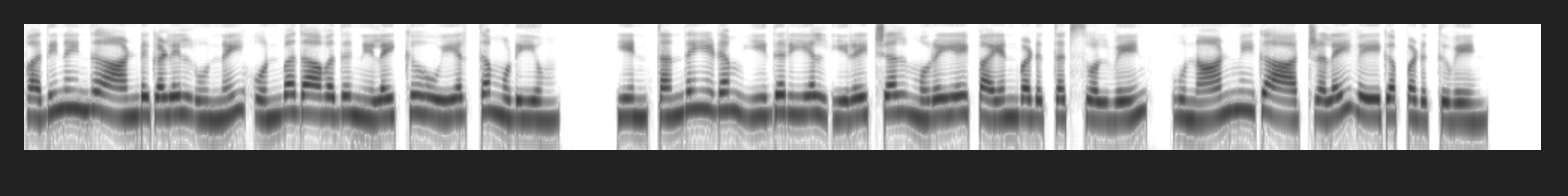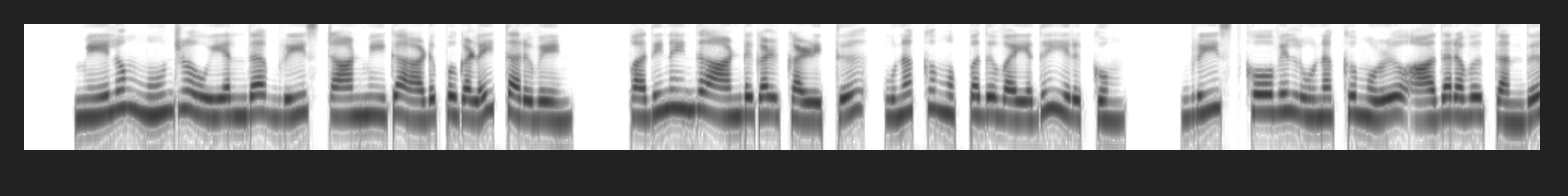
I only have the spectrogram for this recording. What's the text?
பதினைந்து ஆண்டுகளில் உன்னை ஒன்பதாவது நிலைக்கு உயர்த்த முடியும். என் தந்தையிடம் ஈதரியல் இரைச்சல் முறையை பயன்படுத்தச் சொல்வேன். உன் ஆன்மீக ஆற்றலை வேகப்படுத்துவேன். மேலும் மூன்று உயர்ந்த பிரீஸ்ட் ஆன்மீக அடுப்புகளை தருவேன். பதினைந்து ஆண்டுகள் கழித்து உனக்கு முப்பது வயது இருக்கும். பிரீஸ்ட்கோவில் உனக்கு முழு ஆதரவு தந்து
